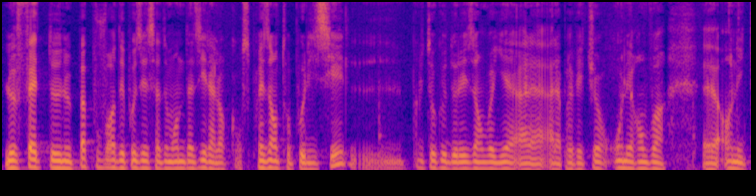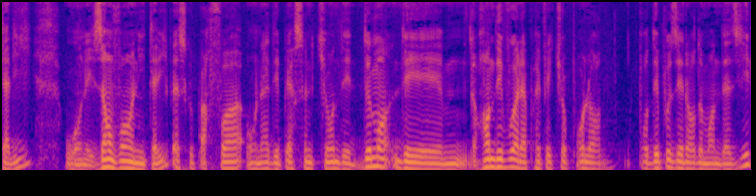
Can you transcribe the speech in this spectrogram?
le fait de ne pas pouvoir déposer sa demande d'asile alors qu'on se présente aux policiers, plutôt que de les envoyer à la, préfecture, on les renvoie euh, en Italie ou on les envoie en Italie parce que parfois on a des personnes qui ont des, des euh, rendez-vous à la préfecture pour leur pour déposer leur demande d'asile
